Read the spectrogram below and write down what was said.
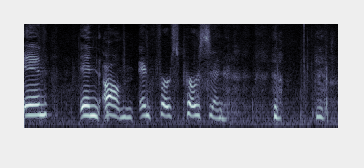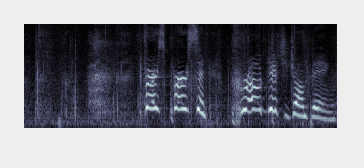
in in um in first person. first person pro ditch jumping.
